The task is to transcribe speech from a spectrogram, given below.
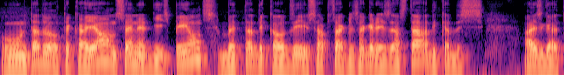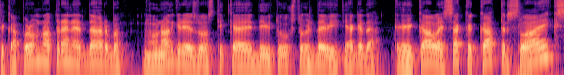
Un tad vēl tā kā jauns, enerģijas pilns, bet tad atkal dzīves apstākļi sagriezās tādi, kad es aizgāju prom no treneru darba un atgriezos tikai 2009. gadā. E, kā lai saka, katrs laiks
